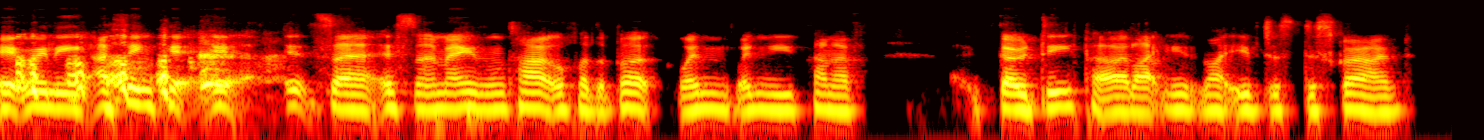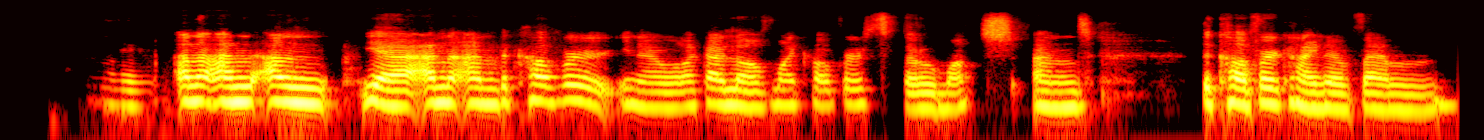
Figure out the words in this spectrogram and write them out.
it really, I think it, it, it's a it's an amazing title for the book when when you kind of go deeper, like you like you've just described. And and and yeah, and and the cover, you know, like I love my cover so much, and the cover kind of um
